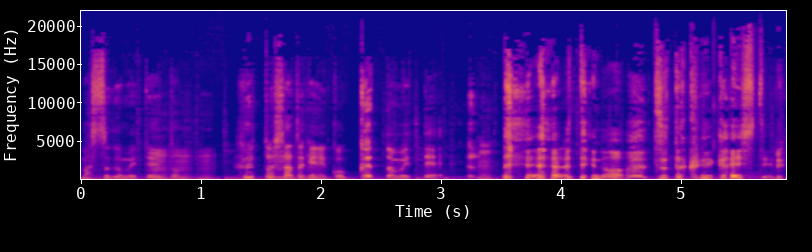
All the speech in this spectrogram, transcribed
ま、っすぐ向いてると、うんうんふっとした時にこうグッと向いて、ん。ってなるっていうのをずっと繰り返してる。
